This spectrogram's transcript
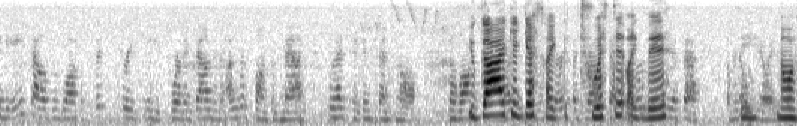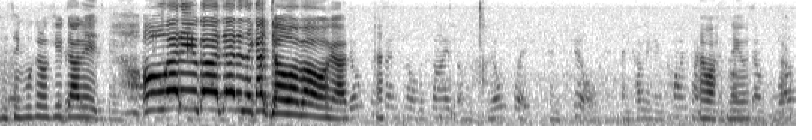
in the 8000 block of 6th Street East, where they found an unresponsive man who had taken fentanyl. You guys could just, like, twist it like this. See? No one can think, look at how cute that is. Oh, what are you guys? That is like adorable. Oh, God. Dose of fentanyl the size of a snowflake can kill, and coming in contact I watched the news. without gloves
